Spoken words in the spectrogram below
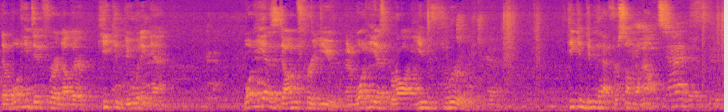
That what he did for another, he can do it again. What he has done for you and what he has brought you through, Yeah. he can do that for someone else. Yes.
